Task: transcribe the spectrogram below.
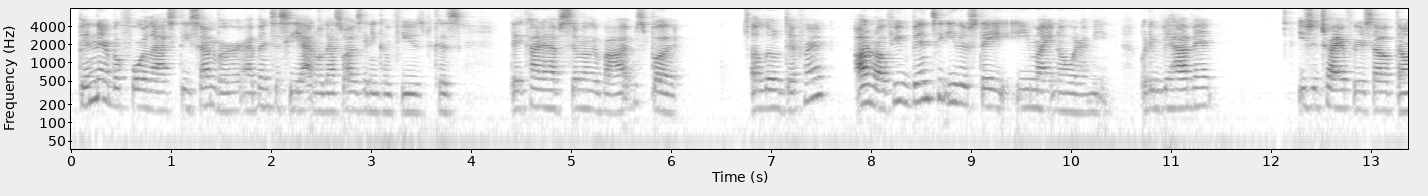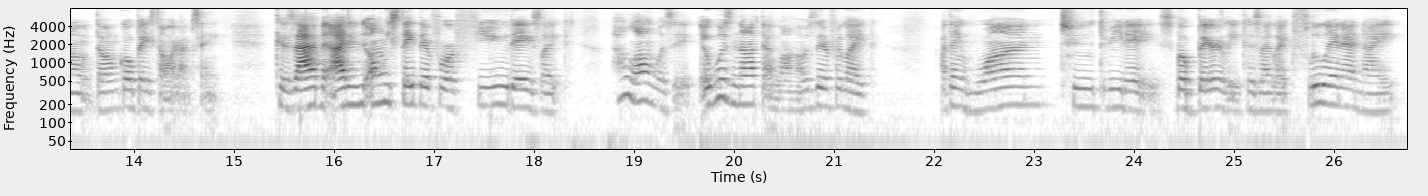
been there before last December. I've been to Seattle. That's why I was getting confused because they kind of have similar vibes, but a little different. I don't know. If you've been to either state, you might know what I mean. But if you haven't, you should try it for yourself. Don't don't go based on what I'm saying. Cause I haven't. I didn't only stayed there for a few days. Like, how long was it? It was not that long. I was there for like I think one, two, three days, but barely because I like flew in at night.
